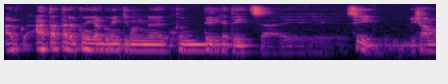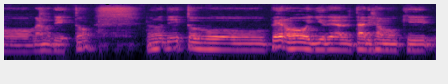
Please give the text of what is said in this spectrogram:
a trattare alcuni argomenti con, con delicatezza. E sì, diciamo, me l'hanno detto, me l'hanno detto, però in realtà diciamo che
